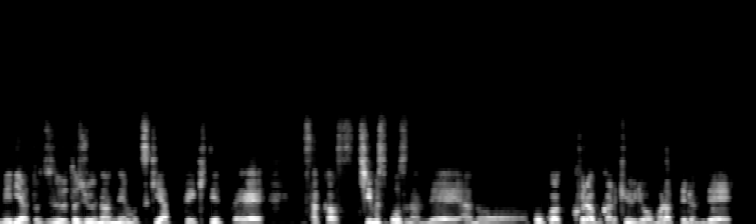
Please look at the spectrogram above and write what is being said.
メディアとずっと十何年も付き合ってきてて、サッカーはチームスポーツなんで、あの、僕はクラブから給料をもらってるんで、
